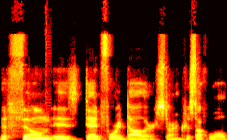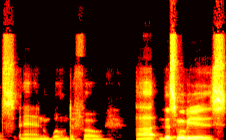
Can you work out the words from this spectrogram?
The film is Dead for a Dollar, starring Christoph Waltz and Willem Dafoe. Uh, this movie is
